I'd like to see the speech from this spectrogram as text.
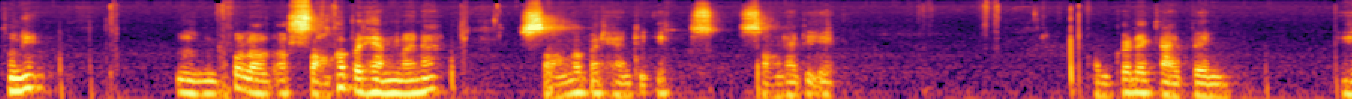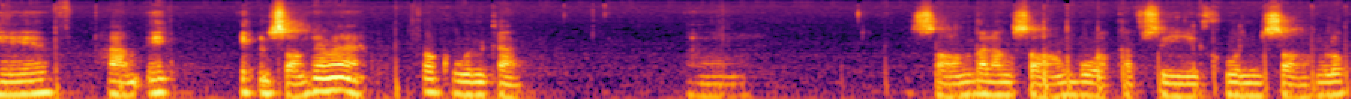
ตรงนี้พวกเราเอา2เข้าไปแทนเลยนะ2เข้าไปแทนที่ x 2แทนที่ x ผมก็ได้กลายเป็น f พาม x x เป็น2ใช่ไหมก็คูณกับอ่า2กำลัง2บวกกับ4คูณ2ลบ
